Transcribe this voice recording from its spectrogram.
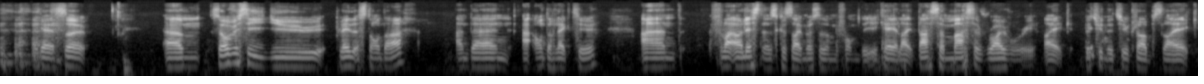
Okay, so um, so obviously you played at Standard and then at Anderlecht too, and for like our listeners, because like most of them are from the UK, like that's a massive rivalry like between the two clubs. Like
